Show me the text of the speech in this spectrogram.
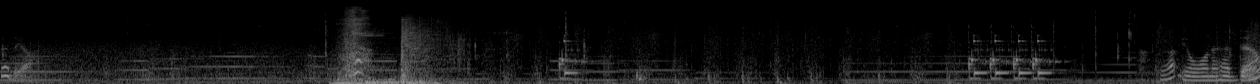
there they are. Want to head down.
